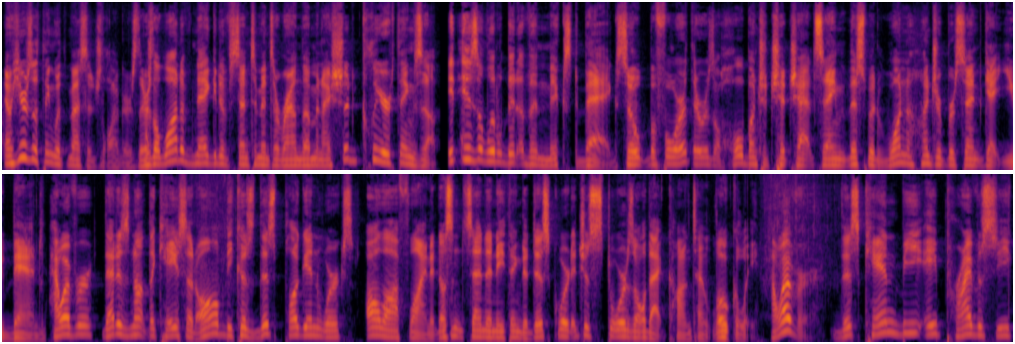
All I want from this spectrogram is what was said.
Now, here's the thing with message loggers. There's a lot of negative sentiment around them and I should clear things up. It is a little bit of a mixed bag. So before, there was a whole bunch of chit chat saying this would 100% get you banned. However, that is not the case at all because this plugin works all offline. It doesn't send anything to Discord, it just stores all that content locally. However, this can be a privacy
